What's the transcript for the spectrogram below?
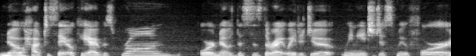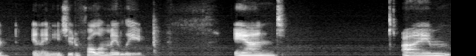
know how to say, okay, I was wrong, or no, this is the right way to do it. We need to just move forward, and I need you to follow my lead. And I'm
